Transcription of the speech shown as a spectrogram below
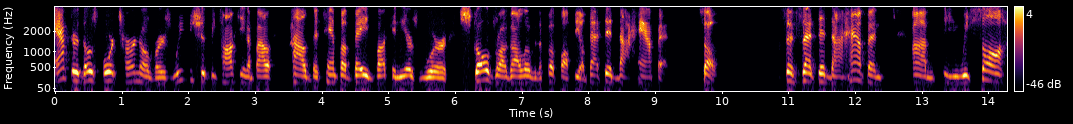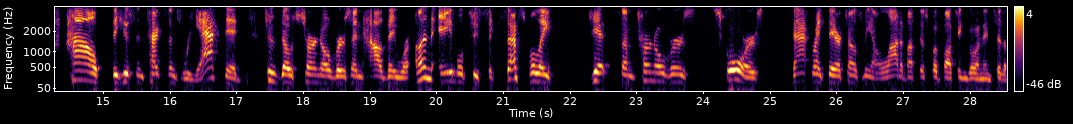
After those four turnovers, we should be talking about how the Tampa Bay Buccaneers were skull drug all over the football field. That did not happen. So, since that did not happen, um, we saw how the Houston Texans reacted to those turnovers and how they were unable to successfully get some turnovers scores. That right there tells me a lot about this football team going into the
